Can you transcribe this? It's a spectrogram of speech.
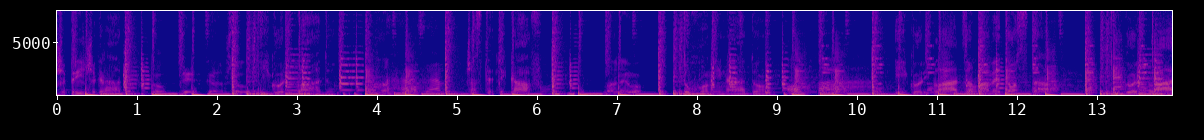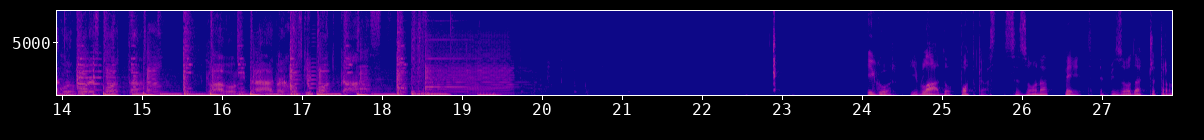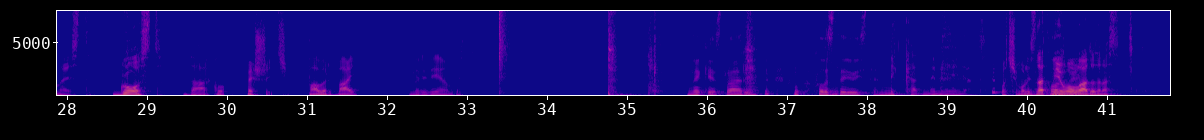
Kruže priče grado Ko, gdje, ka, što? Igor i Vlado. Aha, znam. Časte te kafom. Ma nemo. Duhom i nadom. Opa. Igor i Vlado. Zabave dosta. Igor i Vlado. Kulture sporta. Glavom i bradom. Vrhunski podcast. Igor i Vlado podcast sezona 5 epizoda 14 Gost Darko Pešić Powered by Meridian Bet. Neke stvari ostaju iste. nikad ne mijenjat. Hoćemo li znat mi ovo. Vlado danas?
